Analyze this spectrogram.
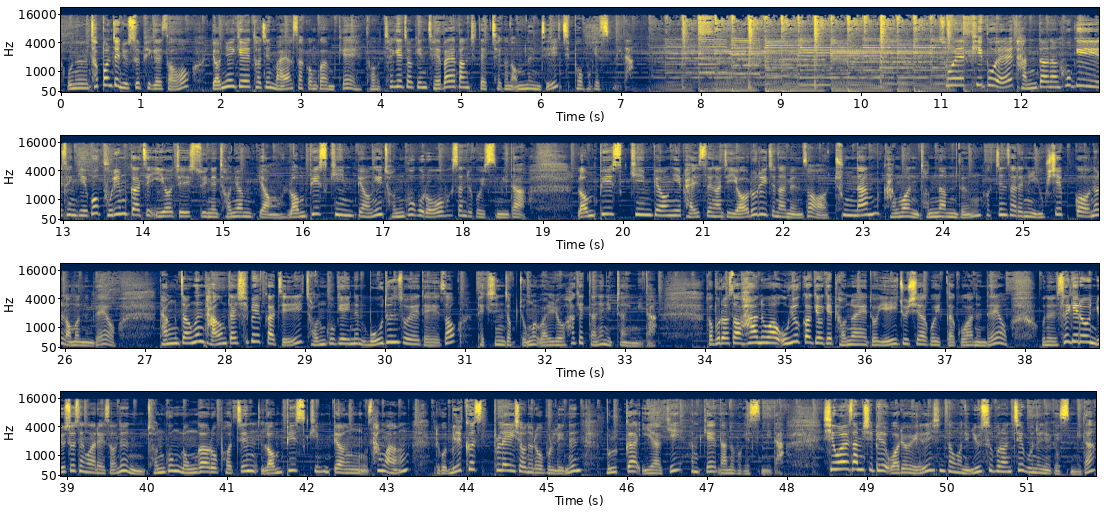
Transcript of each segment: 오늘 첫 번째 뉴스픽에서 연예계에 터진 마약 사건과 함께 더 체계적인 재발 방지 대책은 없는지 짚어보겠습니다. 피부에 단단한 혹이 생기고 불임까지 이어질 수 있는 전염병, 럼피 스킨병이 전국으로 확산되고 있습니다. 럼피 스킨병이 발생한 지 열흘이 지나면서 충남, 강원, 전남 등 확진 사례는 60건을 넘었는데요. 당정은 다음 달 10일까지 전국에 있는 모든 소에 대해서 백신 접종을 완료하겠다는 입장입니다. 더불어서 한우와 우유 가격의 변화에도 예의주시하고 있다고 하는데요. 오늘 슬기로운 뉴스 생활에서는 전국 농가로 퍼진 럼피 스킨병 상황 그리고 밀크플레이션으로 불리는 물가 이야기 함께 나눠보겠습니다. 10월 30일 월요일 신성원의 뉴스 브런치 문을 열겠습니다.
